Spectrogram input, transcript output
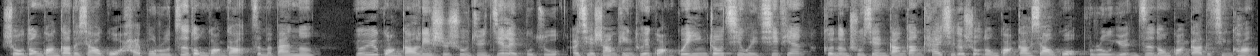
手动广告的效果还不如自动广告，怎么办呢？由于广告历史数据积累不足，而且商品推广归因周期为七天，可能出现刚刚开启的手动广告效果不如原自动广告的情况。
